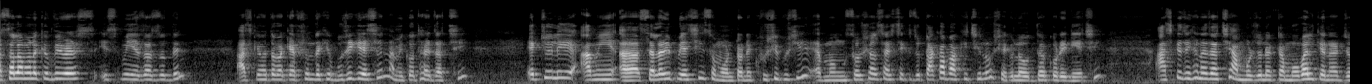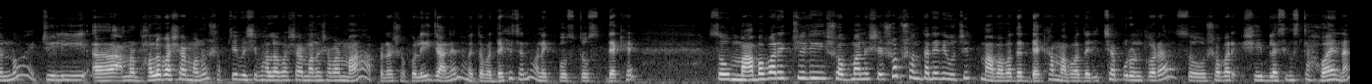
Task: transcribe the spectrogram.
আসসালামু আলাইকুম ভিউয়ার্স ইসমি এজাজউদ্দিন। আজকে হয়তো বা ক্যাপশন দেখে বুঝে গিয়েছেন আমি কোথায় যাচ্ছি। অ্যাকচুয়ালি আমি স্যালারি পেয়েছি সো মনটা অনেক খুশি খুশি, এবং সোশ্যাল সাইটসে কিছু টাকা বাকি ছিল, সেগুলো উদ্ধার করে নিয়েছি। আজকে যেখানে যাচ্ছি, আম্মুর জন্য একটা মোবাইল কেনার জন্য। অ্যাকচুয়ালি আমার ভালোবাসার মানুষ, সবচেয়ে বেশি ভালোবাসার মানুষ আমার মা, আপনারা সকলেই জানেন হয়তো বা দেখেছেন, অনেক পোস্ট টোস্ট দেখে। সো মা বাবার অ্যাকচুয়ালি সব মানুষের, সব সন্তানেরই উচিত মা বাবাদের দেখা, মা বাবাদের ইচ্ছা পূরণ করা সো সবার সেই ব্লেসিংসটা হয় না।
